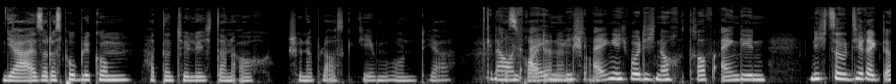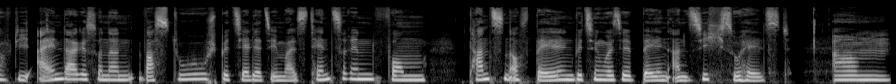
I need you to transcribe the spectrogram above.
ja, also das Publikum hat natürlich dann auch schön Applaus gegeben und ja. Genau, Das und freut einen eigentlich, schon. eigentlich wollte ich noch drauf eingehen, nicht so direkt auf die Einlage, sondern was du speziell jetzt eben als Tänzerin vom Tanzen auf Bällen beziehungsweise Bällen an sich so hältst. Ähm,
